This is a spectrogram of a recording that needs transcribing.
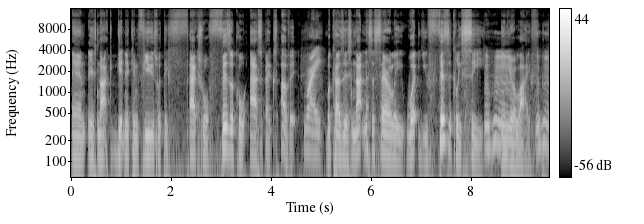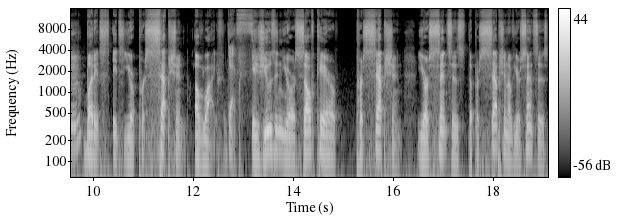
and it's not getting it confused with the f- actual physical aspects of it. Right. Because it's not necessarily what you physically see mm-hmm. in your life, mm-hmm. but it's it's your perception of life Yes. is using your self care perception, your senses, the perception of your senses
